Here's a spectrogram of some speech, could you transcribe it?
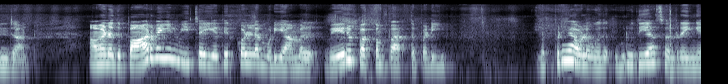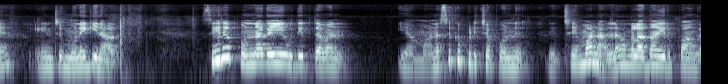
என்றான். அவனது பார்வையின் வீச்சை எதிர்கொள்ள முடியாமல் வேறு பக்கம் பார்த்தபடி எப்படி அவளை உத உறுதியாக சொல்கிறீங்க என்று முனகினாள். சிறு புன்னகையை உதிர்த்தவன் என் மனசுக்கு பிடிச்ச பொண்ணு நிச்சயமாக நல்லவங்களாக தான் இருப்பாங்க.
